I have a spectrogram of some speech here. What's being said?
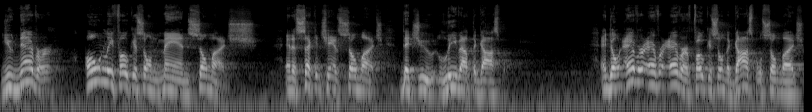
You never only focus on man so much and a second chance so much that you leave out the gospel. And don't ever, ever, ever focus on the gospel so much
